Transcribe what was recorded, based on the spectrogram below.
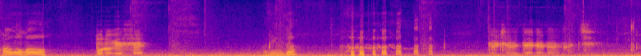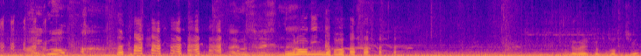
광어, 광어. 모르겠어요? 아닌가? 둘째로 때려라 같이 아이고 아이고 쓰러진다 우럭인가 봐. 근데 왜 이렇게 무겁지?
